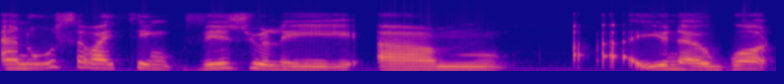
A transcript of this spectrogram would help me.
and also, I think visually, um, you know, what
